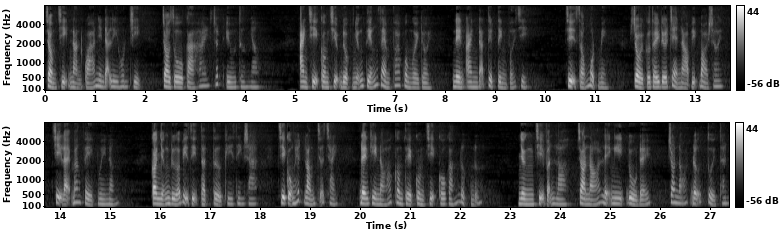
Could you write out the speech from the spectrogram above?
Chồng chị nản quá nên đã ly hôn chị, cho dù cả hai rất yêu thương nhau. Anh chị không chịu được những tiếng rèm pha của người đời, nên anh đã tuyệt tình với chị. Chị sống một mình, rồi cứ thấy đứa trẻ nào bị bỏ rơi, chị lại mang về nuôi nấng. Còn những đứa bị dị tật từ khi sinh ra, chị cũng hết lòng chữa chạy, đến khi nó không thể cùng chị cố gắng được nữa. Nhưng chị vẫn lo cho nó lễ nghi đủ đấy, cho nó đỡ tuổi thân.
